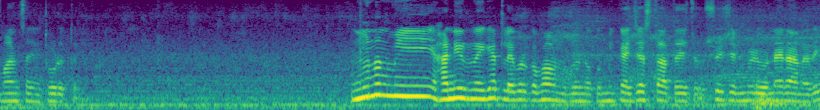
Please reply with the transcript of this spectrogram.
माणसाने थोडं तरी म्हणून मी हा निर्णय घेतलाय बरं का भावना नको मी काय जास्त आता याच्यावर सोशल मीडियावर नाही राहणार आहे.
